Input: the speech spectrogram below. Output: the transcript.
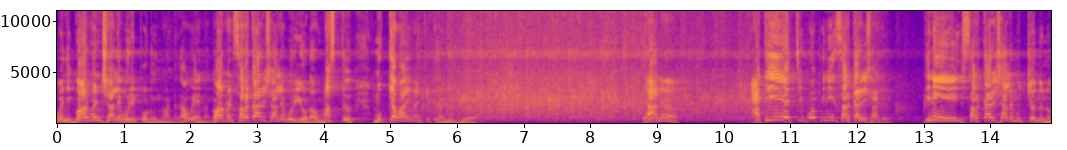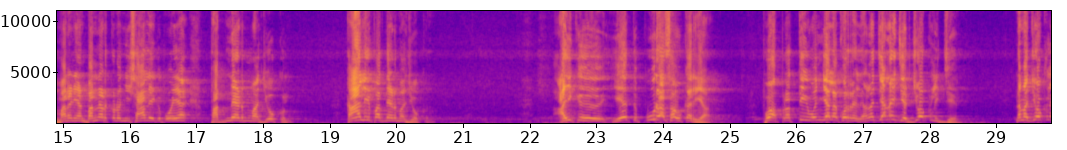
ಒಂಜಿ ಗೌರ್ಮೆಂಟ್ ಶಾಲೆ ಒರಿಪೋಡು ಅಂತ ಅವು ಏನ? ಗೌರ್ಮೆಂಟ್ ಸರ್ಕಾರಿ ಶಾಲೆ ಒರಿಯೋಡು. ಅವು ಮಸ್ತ್ ಮುಖ್ಯವಾಯಿನ ಅಂಚಿತ್ತಿನ ಒಂಜಿ ಧ್ಯೇಯ. ಯಾನು? ಅತೀ ಹೆಚ್ಚಿ ಪೋಪಿನಿ ಸರ್ಕಾರಿ ಶಾಲೆ. ಇನಿ ಸರ್ಕಾರಿ ಶಾಲೆ ಮುಚ್ಚೊಂದು ಮರಣಿ ನಾನು ಬನ್ನಡ್ಕಡೆ ಒಂಜಿ ಶಾಲೆಗೆ ಪೋಯೆ ಪದ್ನೆಡ್ಮ ಜೋಕುಲು. ಖಾಲಿ ಹದಿನೆರಡು ಮಂದಿ ಹೋಗ್ಕೊಂಡು ಐಕ್ ಏತ್ ಪೂರ ಸೌಕರ್ಯ. ಪ್ರತಿ ಒಂಜೆಲ್ಲ ಕೊರ್ರಲ್ಲ ಜನ ಇಜ್ಜೇರು, ಜೋಕ್ಲು ಇಜ್ಜೇರು. ನಮ್ಮ ಜೋಕ್ಲ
